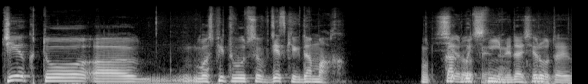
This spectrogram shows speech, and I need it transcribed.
те, кто а, воспитываются в детских домах, вот сироты, как быть с ними, да, да сироты?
